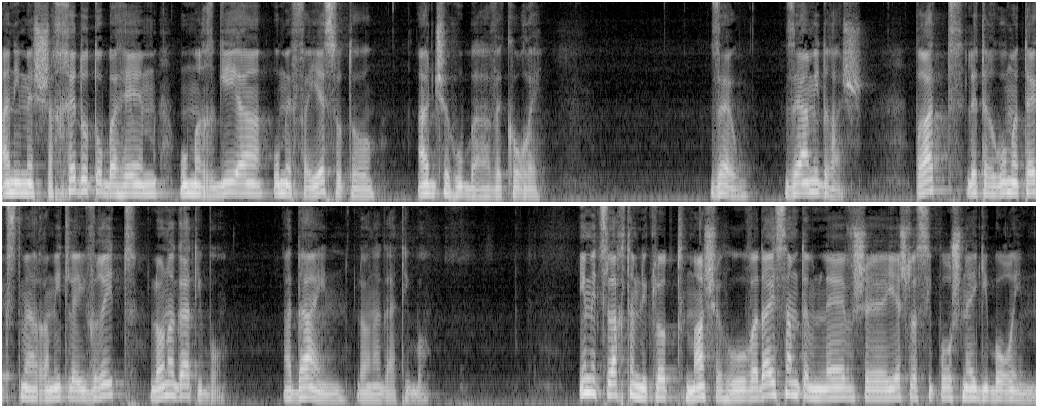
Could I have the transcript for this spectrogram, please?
אני משחד אותו בהם, ומרגיע ומפייס אותו, עד שהוא בא וקורא. זהו, זה המדרש. פרט לתרגום הטקסט מארמית לעברית, לא נגעתי בו. עדיין לא נגעתי בו. אם הצלחתם לקלוט משהו, ודאי שמתם לב שיש לסיפור שני גיבורים,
